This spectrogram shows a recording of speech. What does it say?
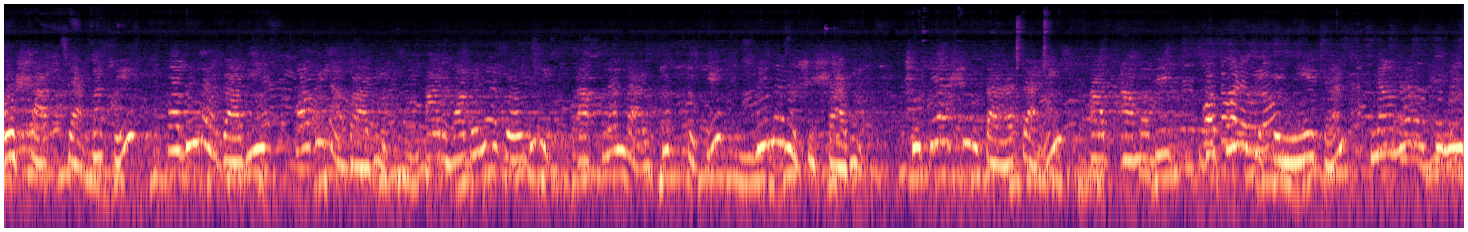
ও ষাট টাকাতে হবে না গাড়ি, হবে না বাড়ি। আর হবে না গৌরী আপনার লাল টুকটুকে বেনারসি শাড়ি। ছুটে আসুন তাড়াতাড়ি আর আমাদের দোকান থেকে নিয়ে যান নানা রকমের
